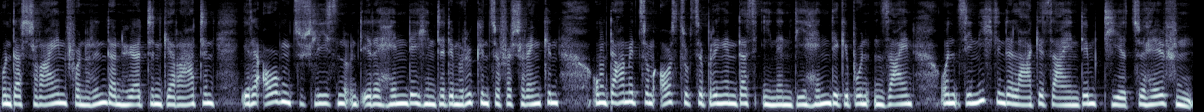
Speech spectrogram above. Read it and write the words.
und das Schreien von Rindern hörten, geraten, ihre Augen zu schließen und ihre Hände hinter dem Rücken zu verschränken, um damit zum Ausdruck zu bringen, dass ihnen die Hände gebunden seien und sie nicht in der Lage seien, dem Tier zu helfen.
